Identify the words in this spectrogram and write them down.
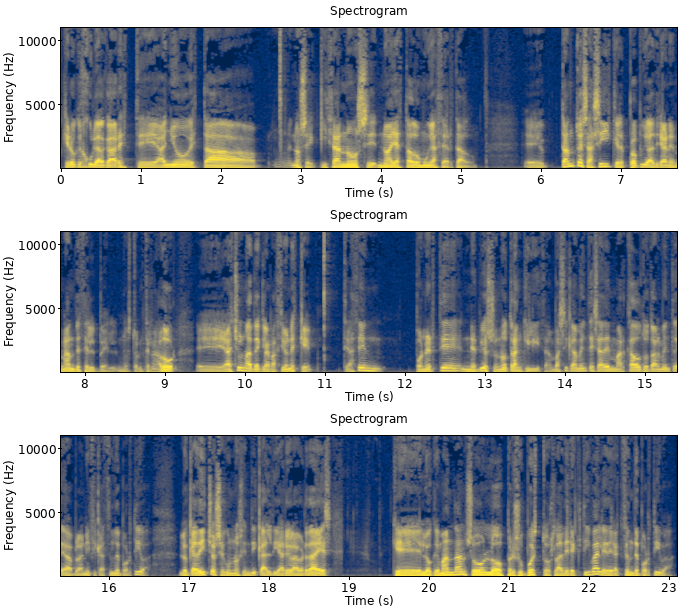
Creo que Julio Algar este año está, no sé, quizás no, no haya estado muy acertado. Eh, tanto es así que el propio Adrián Hernández, el, nuestro entrenador, eh, ha hecho unas declaraciones que te hacen ponerte nervioso, no tranquilizan. Básicamente se ha desmarcado totalmente de la planificación deportiva. Lo que ha dicho, según nos indica el diario La Verdad, es que lo que mandan son los presupuestos, la directiva y la dirección deportiva.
